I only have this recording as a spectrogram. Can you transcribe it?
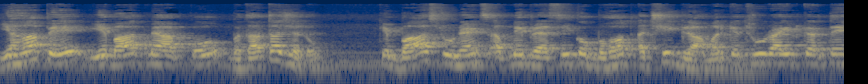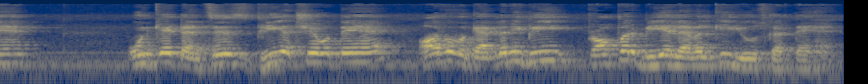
یہاں پہ یہ بات میں آپ کو بتاتا چلوں کہ بعض اسٹوڈینٹس اپنی پریسی کو بہت اچھی گرامر کے تھرو رائٹ کرتے ہیں۔ ان کے ٹینسز بھی اچھے ہوتے ہیں اور وہ وکیبلری بھی پراپر بی اے لیول کی یوز کرتے ہیں۔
